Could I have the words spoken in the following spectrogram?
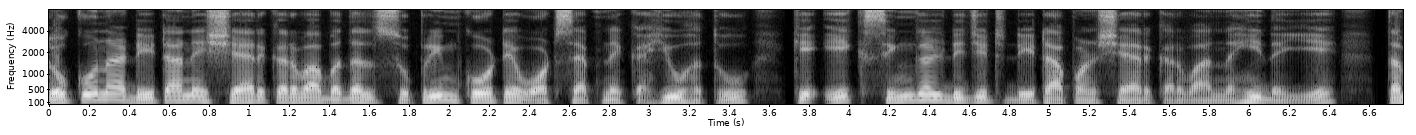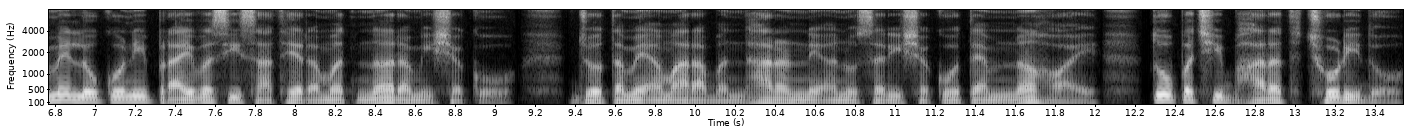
લોકોના ડેટાને શેર કરવા બદલ સુપ્રીમ કોર્ટે વોટ્સએપને કહ્યું હતું કે એક સિંગલ ડિજિટ ડેટા પણ શેર કરવા નહીં દઈએ, તમે લોકોની પ્રાઇવસી સાથે રમત ન રમી શકો. જો તમે અમારા બંધારણને અનુસરી શકો તેમ ન હોય, તો પછી ભારત છોડી દો,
